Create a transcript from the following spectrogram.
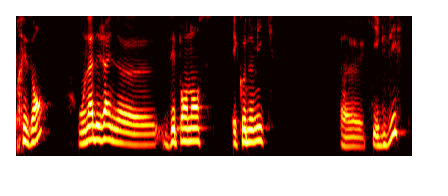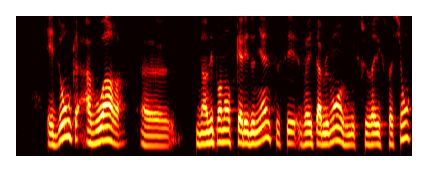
présent. On a déjà une euh, dépendance économique euh, qui existe. Et donc avoir une indépendance calédonienne, c'est véritablement, vous m'excuserez l'expression,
